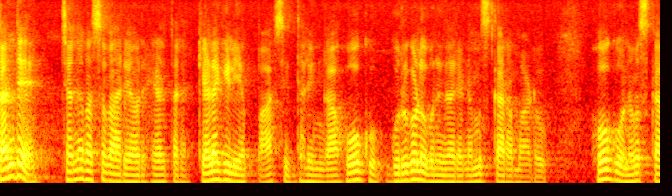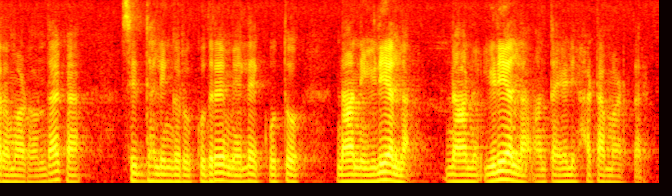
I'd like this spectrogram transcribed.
ತಂದೆ ಚನ್ನಬಸವಾರಿ ಅವರು ಹೇಳ್ತಾರೆ, ಕೆಳಗಿಳಿಯಪ್ಪ, ಸಿದ್ಧಲಿಂಗ, ಹೋಗು, ಗುರುಗಳು ಬಂದಿದ್ದಾರೆ, ನಮಸ್ಕಾರ ಮಾಡು. ಹೋಗು, ನಮಸ್ಕಾರ ಮಾಡು ಅಂದಾಗ ಸಿದ್ಧಲಿಂಗರು ಕುದುರೆ ಮೇಲೆ ಕೂತು, ನಾನು ಇಳಿಯಲ್ಲ ನಾನು ಇಳಿಯಲ್ಲ ಅಂತ ಹೇಳಿ ಹಠ ಮಾಡ್ತಾರೆ.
